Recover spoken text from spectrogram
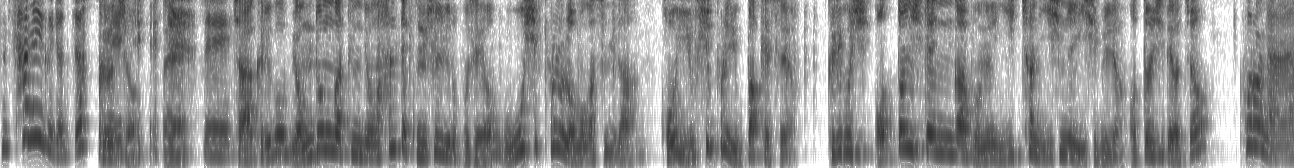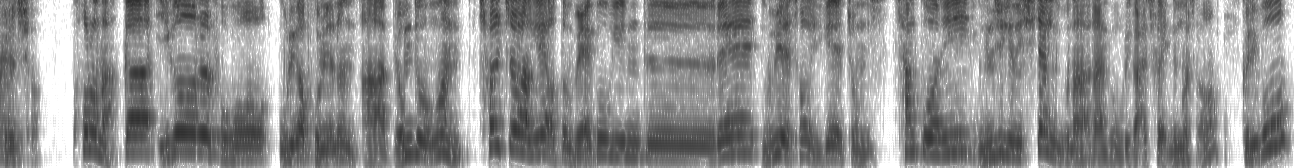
산 산을 그렸죠? 그렇죠. 네. 네. 네. 자, 그리고 명동 같은 경우는 한때 공실률을 보세요. 50%를 넘어갔습니다. 거의 60%에 육박했어요. 그리고 시- 어떤 시대인가 보면 2020년, 21년 어떤 시대였죠? 코로나. 그렇죠. 코로나. 그러니까 이거를 보고 우리가 보면은 아 명동은 철저하게 어떤 외국인들에 의해서 이게 좀 상권이 움직이는 시장이구나라는 걸 우리가 알 수가 있는 거죠. 그리고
